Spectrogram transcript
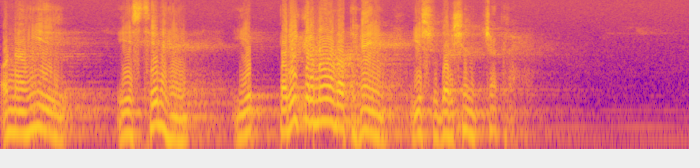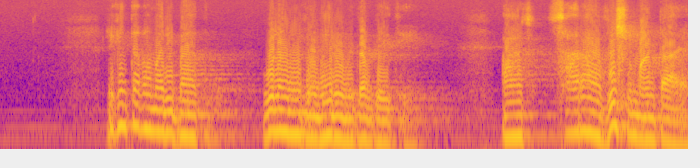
और न ही ये स्थिर हैं, ये परिक्रमावत हैं, ये सुदर्शन चक्र है। लेकिन तब हमारी बात गुलामी के अंधेरों में दब गई थी। आज सारा विश्व मानता है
